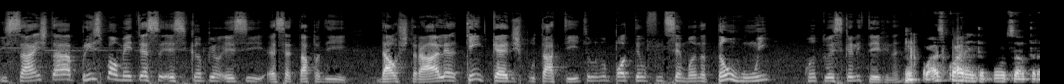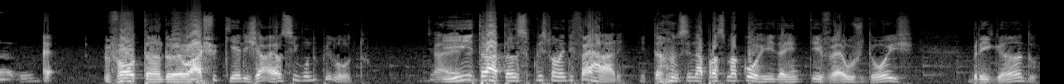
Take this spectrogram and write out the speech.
e Sainz está principalmente esse, esse campeão, esse, essa etapa de da Austrália, quem quer disputar título não pode ter um fim de semana tão ruim quanto esse que ele teve, né? É quase 40 pontos atrás. Né? É, voltando, eu acho que ele já é o segundo piloto. Já e é, né? tratando-se principalmente de Ferrari. Então, se na próxima corrida a gente tiver os dois brigando,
